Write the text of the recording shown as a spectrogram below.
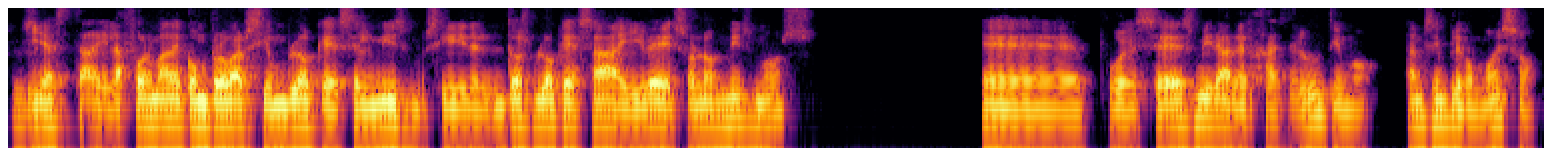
y ya está. Y la forma de comprobar si un bloque es el mismo, si dos bloques A y B son los mismos, eh, pues es mirar el hash del último. Tan simple como eso.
